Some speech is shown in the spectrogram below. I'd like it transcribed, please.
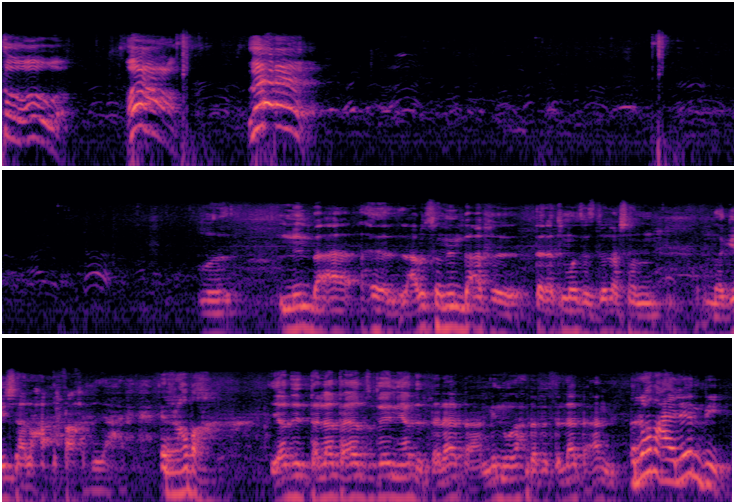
انت وهو اقعد ليه مين بقى العروسة مين بقى في الثلاث موزز دول عشان ما اجيش على حق صاحبي يعني؟ الرابعة. يا دي التلاتة يا زبين يا دي التلاتة. عاملين واحدة في التلاتة عني الرابعة يا لمبي.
